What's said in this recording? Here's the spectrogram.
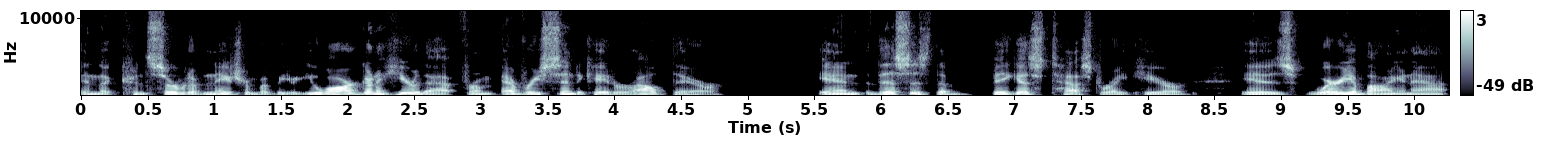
in the conservative nature, but you are going to hear that from every syndicator out there. And this is the biggest test right here is where you buying at?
